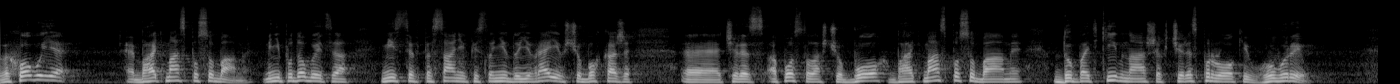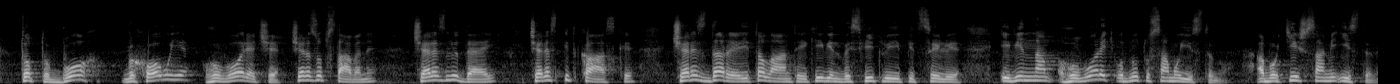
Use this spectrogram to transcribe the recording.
виховує е, багатьма способами. Мені подобається місце в Писанні в післанні до євреїв, що Бог каже е, через апостола, що Бог багатьма способами до батьків наших через пророків говорив. Тобто Бог виховує, говорячи через обставини, через людей, через підказки, через дари і таланти, які він висвітлює і підсилює. І він нам говорить одну ту саму істину або ті ж самі істини.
